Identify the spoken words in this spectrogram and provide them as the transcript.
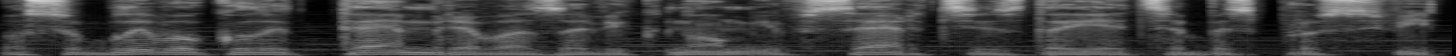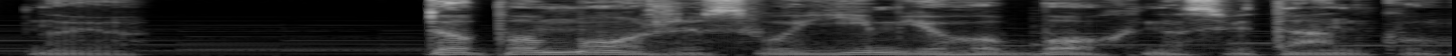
особливо коли темрява за вікном і в серці здається безпросвітною? Допоможе своїм його Бог на світанку.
